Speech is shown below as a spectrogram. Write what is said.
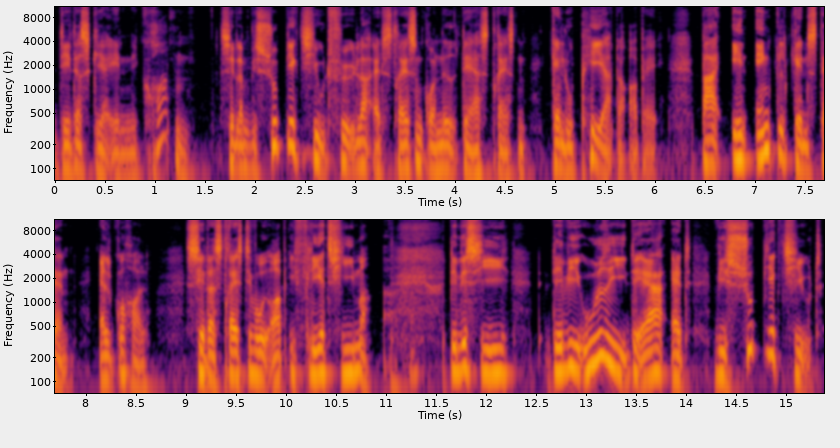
det, der sker inde i kroppen, selvom vi subjektivt føler, at stressen går ned, det er stressen galopperer derop af. Bare en enkelt genstand, alkohol, sætter stressniveauet op i flere timer. Det vil sige, det vi er ude i, det er, at vi subjektivt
